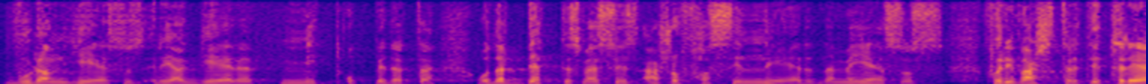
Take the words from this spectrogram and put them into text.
hvordan Jesus reagerer midt oppi dette. Og det er dette som jeg syns er så fascinerende med Jesus. For i vers 33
